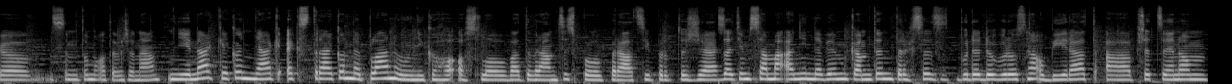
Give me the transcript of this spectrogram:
uh, jsem tomu otevřená. Jinak jako nějak extra jako neplánuju nikoho oslovovat v rámci spolupráci, protože zatím sama ani nevím, kam ten trh se bude do budoucna obírat a přece jenom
